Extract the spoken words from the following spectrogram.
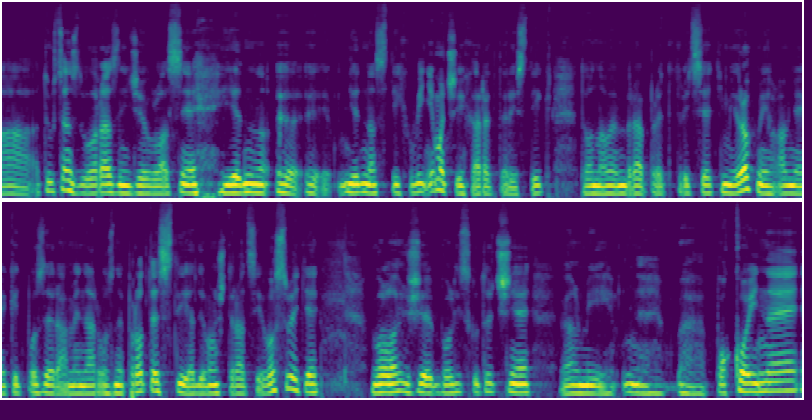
A tu chcem zdôrazniť, že vlastne jedno, e, e, jedna z tých výnimočných charakteristík toho novembra pred 30 rokmi, hlavne aj keď pozeráme na rôzne protesty a demonstrácie vo svete, bolo, že boli skutočne veľmi e, pokojné,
